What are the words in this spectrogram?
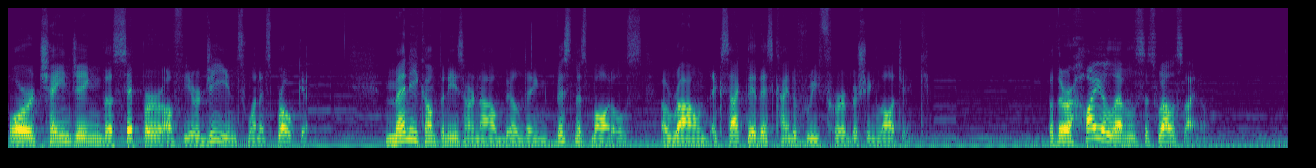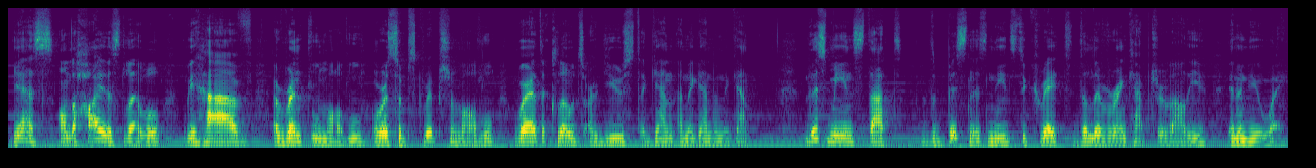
or changing the zipper of your jeans when it's broken. Many companies are now building business models around exactly this kind of refurbishing logic. But there are higher levels as well, Sveinung. Yes, on the highest level, we have a rental model or a subscription model where the clothes are used again and again and again. This means that the business needs to create, deliver, and capture value in a new way.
